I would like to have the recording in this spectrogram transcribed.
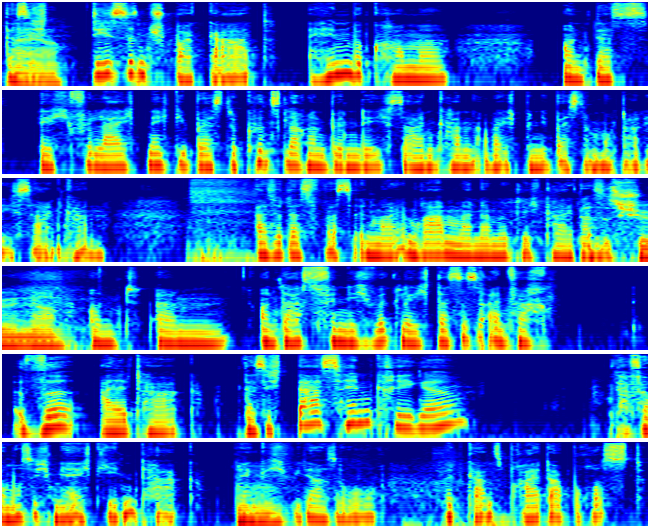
Dass naja. ich diesen Spagat hinbekomme und dass ich vielleicht nicht die beste Künstlerin bin, die ich sein kann, aber ich bin die beste Mutter, die ich sein kann. Also das, was in mein, im Rahmen meiner Möglichkeiten. Das ist schön, ja. Und, ähm, und das finde ich wirklich, das ist einfach the Alltag. Dass ich das hinkriege, dafür muss ich mir echt jeden Tag, denke Mhm. ich, wieder so mit ganz breiter Brust.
